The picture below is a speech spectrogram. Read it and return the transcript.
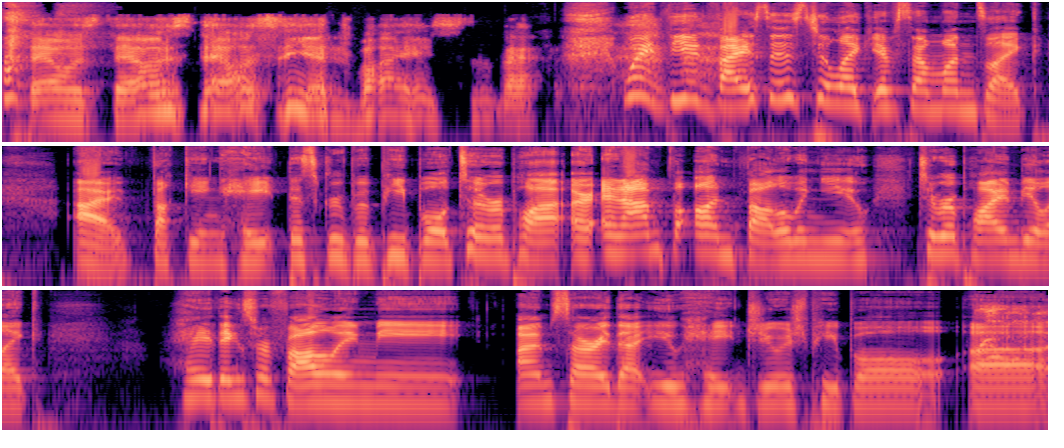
that was that was that was the advice. Wait, the advice is to like if someone's like, I fucking hate this group of people to reply, or, and I'm unfollowing you to reply and be like, Hey, thanks for following me. I'm sorry that you hate Jewish people. Uh,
